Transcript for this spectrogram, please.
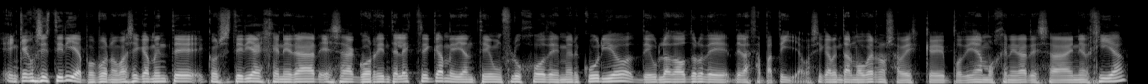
¿En qué consistiría? Pues bueno, básicamente consistiría en generar esa corriente eléctrica mediante un flujo de mercurio de un lado a otro de, la zapatilla. Básicamente al movernos sabéis que podríamos generar esa energía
